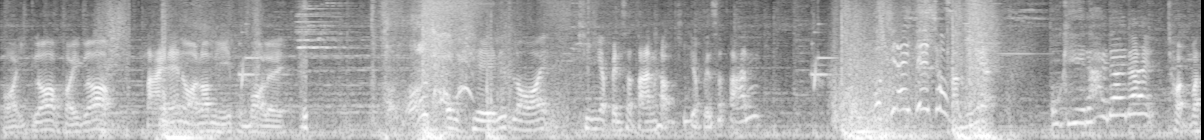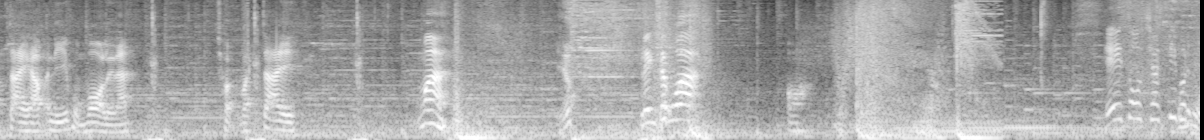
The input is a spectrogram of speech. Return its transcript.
ขออีกรอบ ขออีกรอบ ตายแน่นอนรอบนี้ผมบอกเลย โอเคเรียบร้อย คิงอย่าเป็นสตันครับ คิงอย่าเป็นสตันอันนี้เนี่ยโอเคได้ได้ได้ช็อตวัดใจครับ อันนี้ผมบอกเลยนะช็อตวัดใจ มาเล็งจังว่าอ๋อโอ้โห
